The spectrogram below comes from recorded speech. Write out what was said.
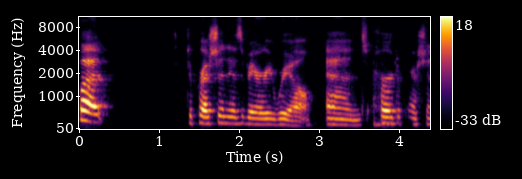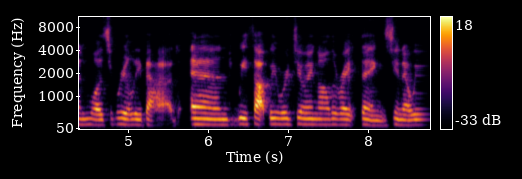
But depression is very real and her Mhm. depression was really bad and we thought we were doing all the right things you know we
